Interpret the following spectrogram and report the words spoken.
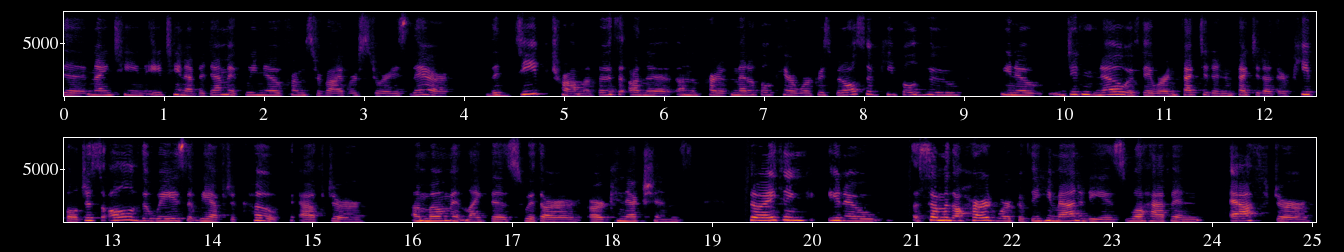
the 1918 epidemic, we know from survivor stories there the deep trauma, both on the on the part of medical care workers, but also people who you know didn't know if they were infected and infected other people. Just all of the ways that we have to cope after a moment like this with our our connections. So I think you know some of the hard work of the humanities will happen after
